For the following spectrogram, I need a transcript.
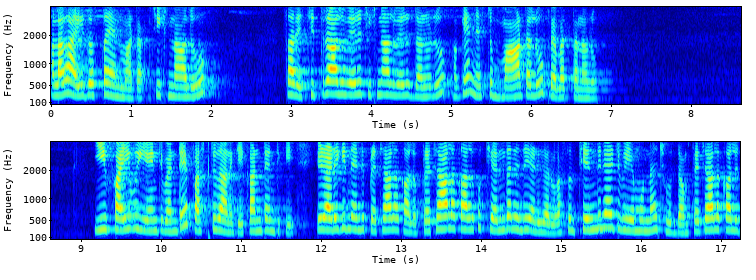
అలాగా ఐదు వస్తాయన్నమాట చిహ్నాలు. సారీ చిత్రాలు వేరు చిహ్నాలు వేరు ధనులు ఓకే నెక్స్ట్ మాటలు ప్రవర్తనలు. ఈ ఫైవ్ ఏంటివంటే ఫస్ట్ దానికి కంటెంట్కి ఇక్కడ అడిగింది ఏంటి? ప్రచాలకాలు. ప్రచాలకాలకు చెందనిది అడిగారు. అసలు చెందినటివి ఏమున్నాయి చూద్దాం. ప్రచాలకాలు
